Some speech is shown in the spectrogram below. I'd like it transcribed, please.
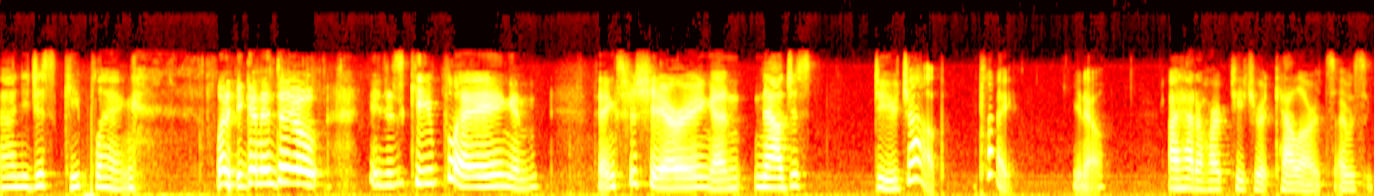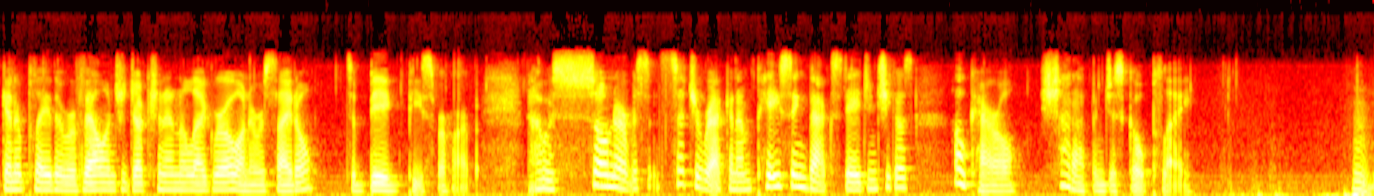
And you just keep playing. what are you going to do? You just keep playing and thanks for sharing. And now just do your job. Play, you know. I had a harp teacher at Cal Arts. I was going to play the Ravel Introduction and Allegro on a recital. It's a big piece for harp. And I was so nervous and such a wreck. And I'm pacing backstage, and she goes, Oh, Carol, shut up and just go play. Hmm.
